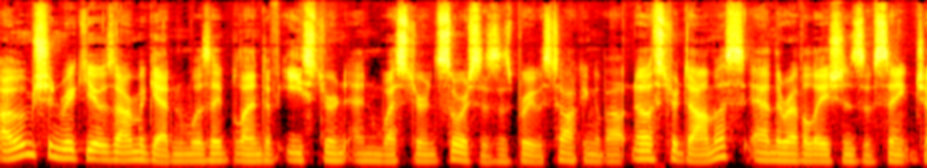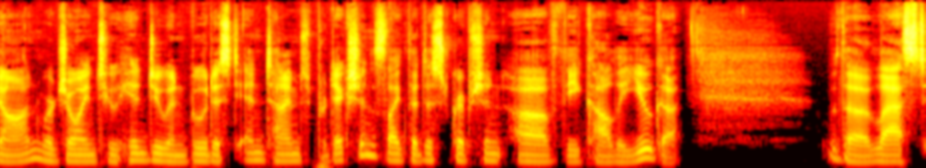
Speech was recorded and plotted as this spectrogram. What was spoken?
Aum Shinrikyo's Armageddon was a blend of Eastern and Western sources, as Brie was talking about. Nostradamus and the revelations of St. John were joined to Hindu and Buddhist end times predictions, like the description of the Kali Yuga, the last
